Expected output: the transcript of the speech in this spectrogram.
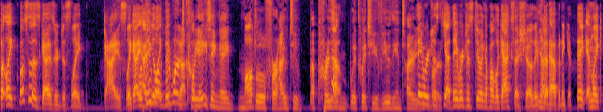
But like most of those guys are just like guys. Like I, well, they, I feel like they weren't creating a model for how to a prism with which you view the entire. They universe. were just yeah, they were just doing a public access show that, yeah. that happened to get big, and like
